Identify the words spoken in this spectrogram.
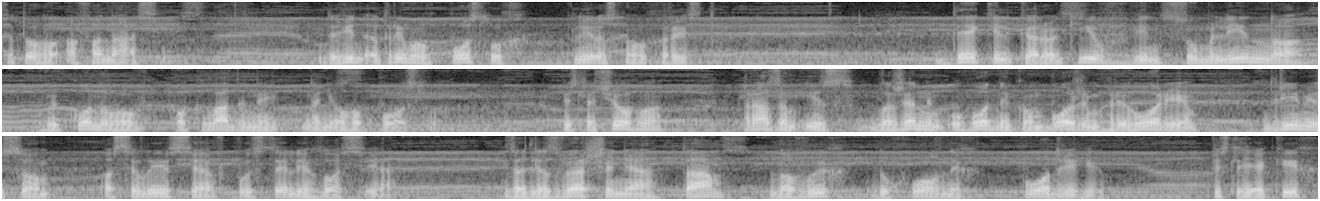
святого Афанасія, де він отримав послуг кліросного Христа. Декілька років він сумлінно виконував покладений на нього послуг, після чого разом із блаженним угодником Божим Григорієм Дрімісом оселився в пустелі Глосія, задля звершення там нових духовних подвигів, після яких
